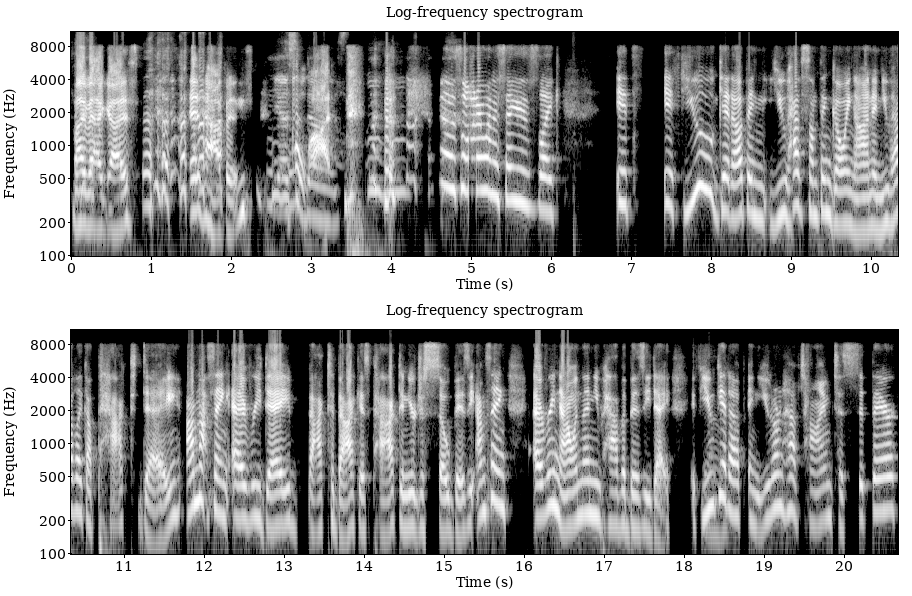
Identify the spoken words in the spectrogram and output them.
my bad, guys. It happens. Yes, a it lot. does. Mhm. No, so what I want to say is like it's if you get up and you have something going on and you have like a packed day, I'm not saying every day back to back is packed and you're just so busy. I'm saying every now and then you have a busy day. If you Yeah. get up and you don't have time to sit there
